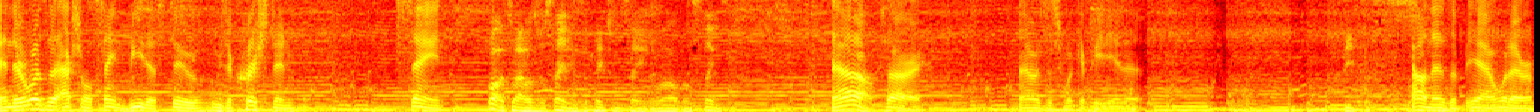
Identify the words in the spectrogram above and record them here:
and there was an actual Saint Vitus too, who's a Christian saint. Well, that's what I was just saying. He's a patron saint and all those things. Oh, sorry. I was just Wikipedia it. Vitus. Oh, and there's a yeah, whatever.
